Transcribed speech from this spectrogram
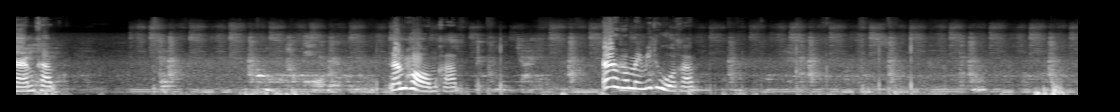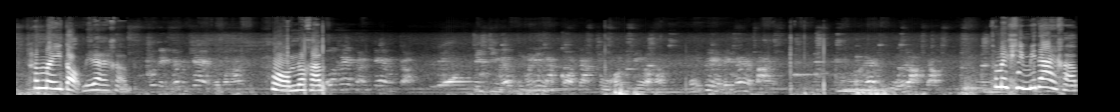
น้ำครับ น้ำหอมครับ อ้าวทำไมไม่ถูกครับทำไมตอบไม่ได้ครับ หอมเหรอครับ ทำไมพิมพ์ไม่ได้ครับ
